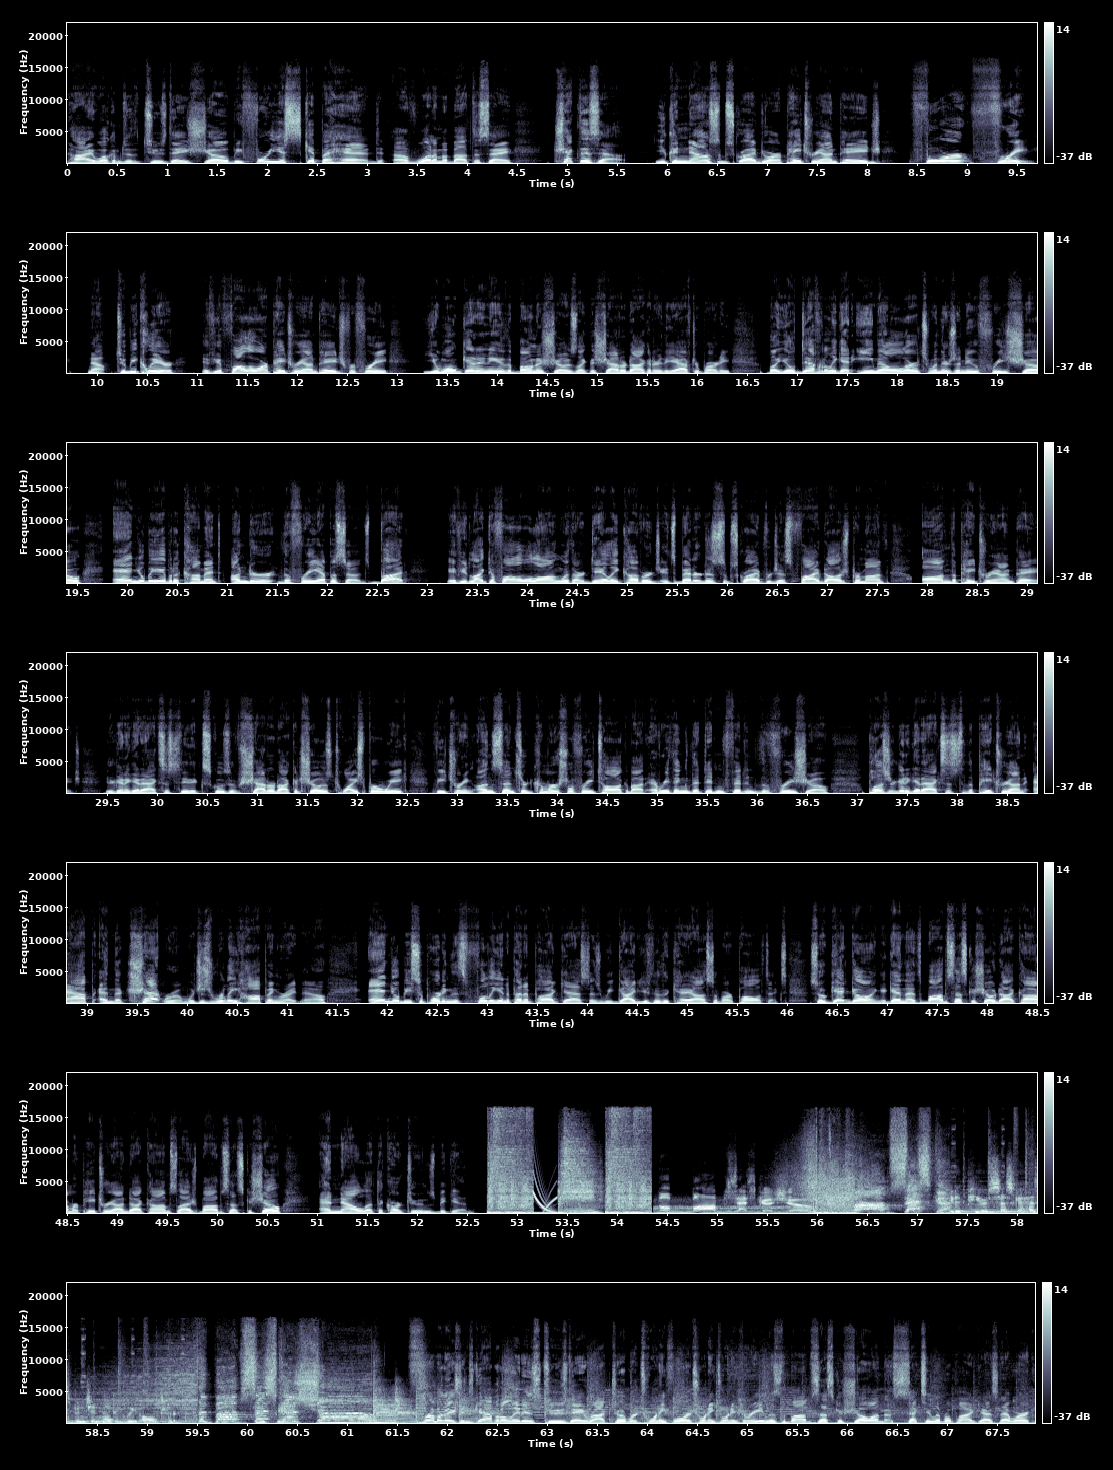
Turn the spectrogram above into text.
Hi, welcome to the Tuesday show. Before you skip ahead of what I'm about to say, check this out. You can now subscribe to our Patreon page for free. Now, to be clear, if you follow our Patreon page for free, you won't get any of the bonus shows like the Shadow Docket or the After Party, but you'll definitely get email alerts when there's a new free show, and you'll be able to comment under the free episodes. But if you'd like to follow along with our daily coverage, it's better to subscribe for just $5 per month on the Patreon page. You're going to get access to the exclusive Shadow Docket shows twice per week, featuring uncensored, commercial free talk about everything that didn't fit into the free show. Plus, you're going to get access to the Patreon app and the chat room, which is really hopping right now. And you'll be supporting this fully independent podcast as we guide you through the chaos of our politics. So get going. Again, that's bobcescashow.com or patreon.com slash bobcescashow. And now let the cartoons begin. The Bob Cesca Show. Bob Cesca. It appears Cesca has been genetically altered. The Bob Cesca Show. From our nation's capital, it is Tuesday, October 24, 2023, and this is the Bob Cesca Show on the Sexy Liberal Podcast Network.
